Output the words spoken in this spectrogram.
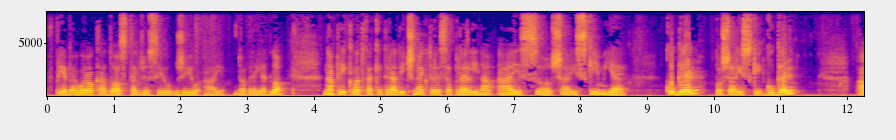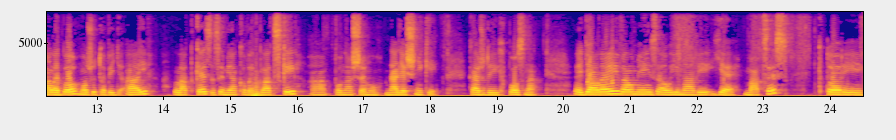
v priebehu roka dosť, takže si žijú aj dobre jedlo. Napríklad také tradičné, ktoré sa prelína aj s šariským je kugel, po šarisky gugel, alebo môžu to byť aj latkes, zemiakové placky a po našemu nalešniky. Každý ich pozná. Ďalej veľmi zaujímavý je maces, ktorý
